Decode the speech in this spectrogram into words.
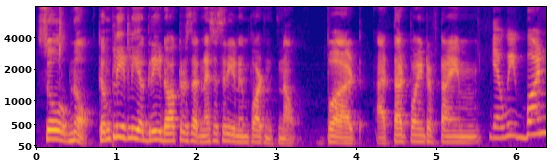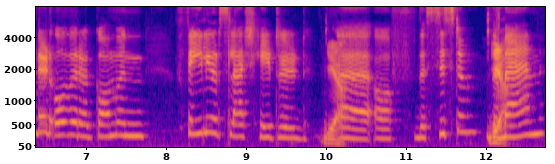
so, no, completely agree. Doctors are necessary and important now. But at that point of time, Yeah, we bonded over a common failure slash hatred Yeah. uh, of the system, the Yeah. man,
